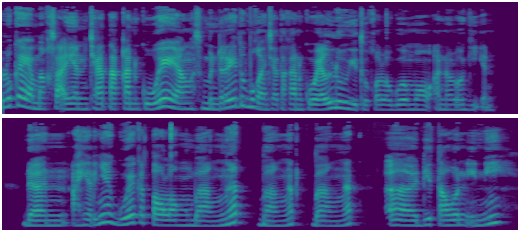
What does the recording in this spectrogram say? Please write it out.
lu kayak maksain cetakan kue yang sebenarnya itu bukan cetakan kue lu gitu kalau gue mau analogiin. Dan akhirnya gue ketolong banget, banget, banget uh, di tahun ini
